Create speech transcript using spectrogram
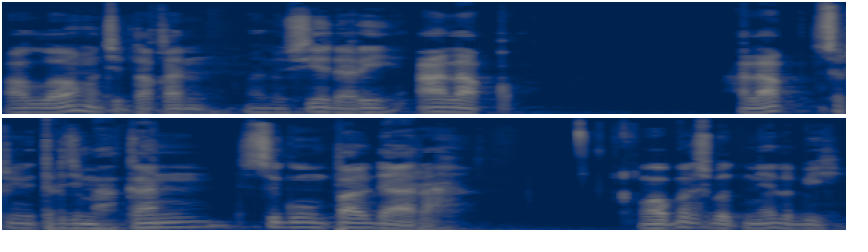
Allah menciptakan manusia dari alaq. Alaq sering diterjemahkan segumpal darah walaupun sebetulnya lebih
